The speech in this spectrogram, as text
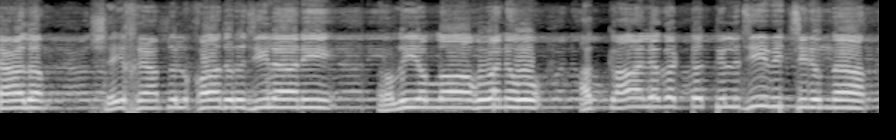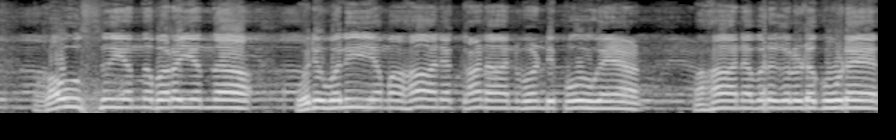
ആലം ഷെയ്ഖ് അബ്ദുൽ ഖാദിർ ജീലാനി റളിയല്ലാഹു അൻഹു അക്കാലഘട്ടത്തിൽ ജീവിച്ചിരുന്ന ഗൗസ് എന്ന് പറയുന്ന ഒരു വലിയ മഹാനെ കാണാൻ വേണ്ടി പോവുകയാണ്. മഹാനവറുകളുടെ കൂടെ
